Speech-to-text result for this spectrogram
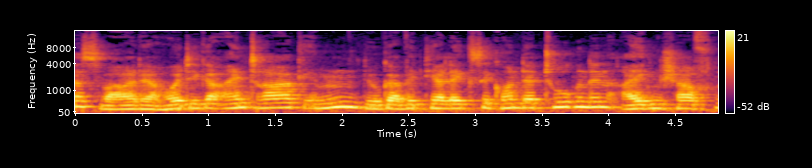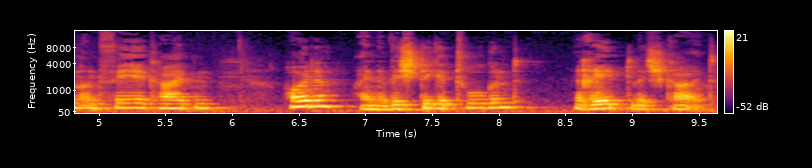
Das war der heutige Eintrag im Yoga Vidya Lexikon der Tugenden, Eigenschaften und Fähigkeiten. Heute eine wichtige Tugend, Redlichkeit.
